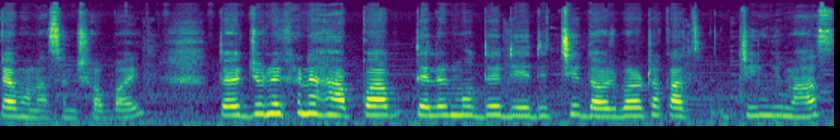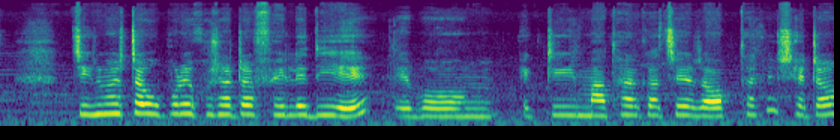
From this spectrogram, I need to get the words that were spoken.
কেমন আছেন সবাই? তো এর জন্য এখানে হাফ কাপ তেলের মধ্যে দিয়ে দিচ্ছি দশ বারোটা চিংড়ি মাছ। চিংড়ি মাছটা উপরে খোসাটা ফেলে দিয়ে এবং একটি মাথার কাছে রক থাকে, সেটাও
